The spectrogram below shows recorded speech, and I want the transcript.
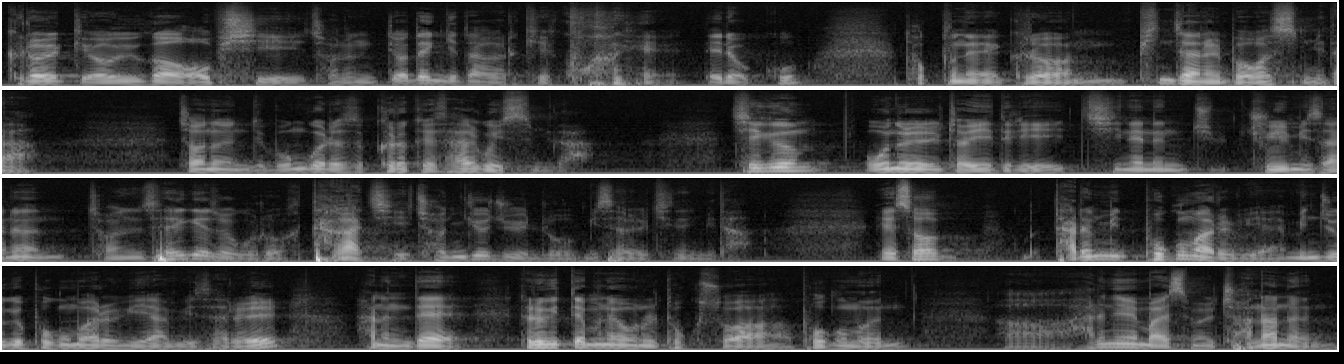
그럴 여유가 없이 저는 뛰어댕기다가 그렇게 공항에 내렸고 덕분에 그런 핀잔을 먹었습니다. 저는 이제 몽골에서 그렇게 살고 있습니다. 지금 오늘 저희들이 지내는 주, 일 미사는 전 세계적으로 다 같이 전교 주일로 미사를 지냅니다. 그래서 다른 복음화를 위해 민족의 복음화를 위한 미사를 하는데 그렇기 때문에 오늘 독서와 복음은 어, 하느님의 말씀을 전하는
